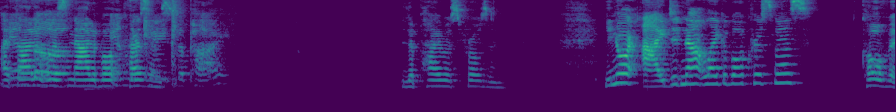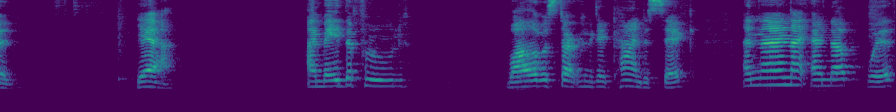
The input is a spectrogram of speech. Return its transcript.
I And thought it was not about presents. The, cake, the pie. The pie was frozen. You know what I did not like about Christmas? COVID. Yeah. I made the food while I was starting to get kind of sick. And then I end up with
